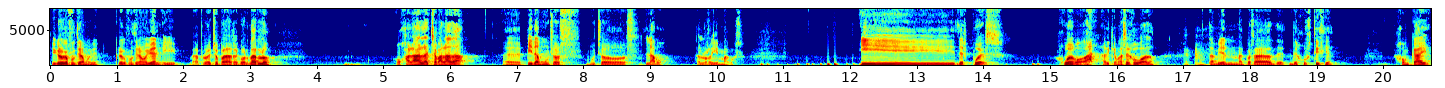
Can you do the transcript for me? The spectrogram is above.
creo que funciona muy bien. Creo que funciona muy bien y aprovecho para recordarlo. Ojalá la chavalada eh, pida muchos, muchos Labo a los Reyes Magos. Y después, juego al que más he jugado. También una cosa de, de justicia. Honkai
